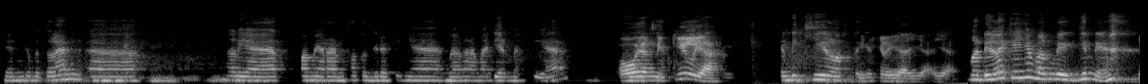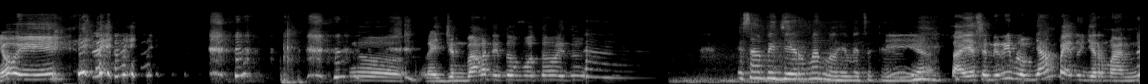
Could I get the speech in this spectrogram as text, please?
dan kebetulan uh, ngelihat pameran fotografinya Bang Ramadian Bahtiar. Oh, yang di Kill ya? Kill waktu itu. ya, ya, ya. Modelnya kayaknya Bang Begin ya? Yoi! Legend banget itu foto itu. Eh, sampai Jerman loh hebat sekali. Iya, saya sendiri belum nyampe itu Jerman.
